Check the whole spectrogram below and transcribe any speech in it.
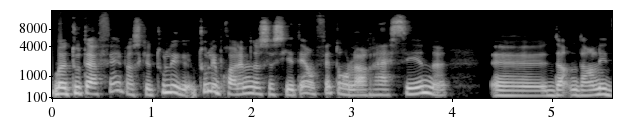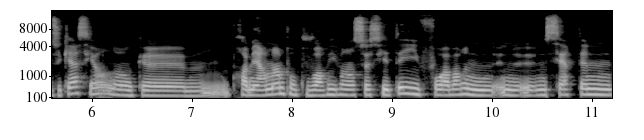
Ben, tout à fait, parce que tous les, tous les problèmes de société, en fait, ont leur racine euh, dans, dans l'éducation. Donc, euh, premièrement, pour pouvoir vivre en société, il faut avoir une, une, certaine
